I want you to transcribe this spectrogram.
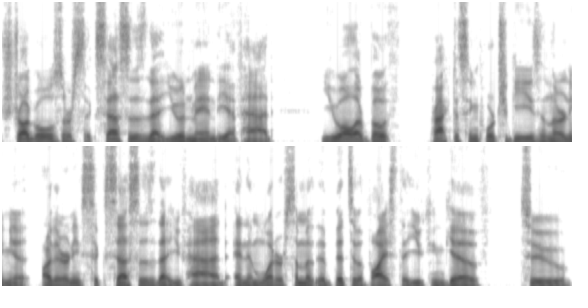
struggles or successes that you and Mandy have had. You all are both practicing Portuguese and learning it. Are there any successes that you've had? And then what are some of the bits of advice that you can give to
